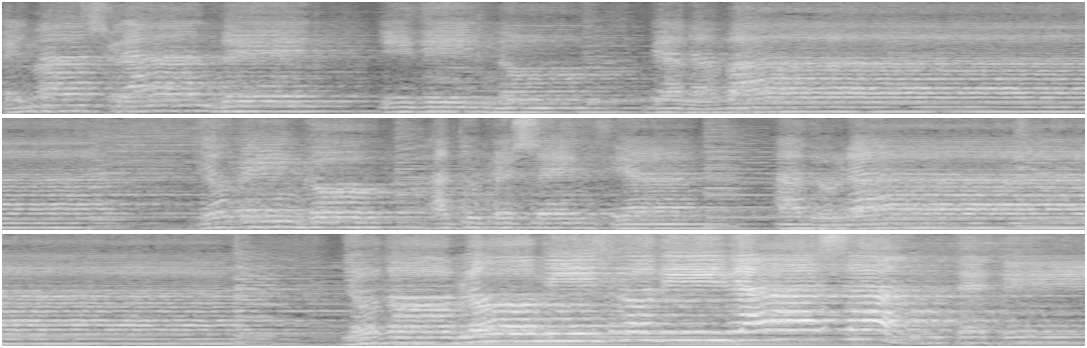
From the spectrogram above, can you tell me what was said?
El más grande y digno de alabar a tu presencia adorar. Yo doblo mis rodillas ante ti.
